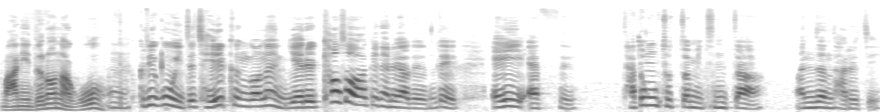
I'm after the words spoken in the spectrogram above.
많이 늘어나고 응. 그리고 이제 제일 큰 거는 얘를 켜서 확인을 해야 되는데 AF 자동 초점이 진짜 완전 다르지.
